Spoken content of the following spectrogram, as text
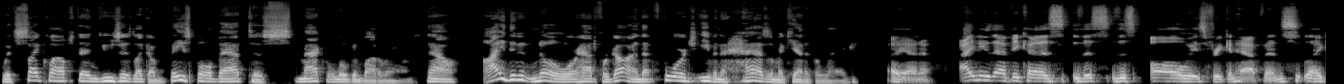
which Cyclops then uses like a baseball bat to smack the Logan bot around. Now, I didn't know or had forgotten that Forge even has a mechanical leg. Oh yeah, I know. I knew that because this this always freaking happens. Like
